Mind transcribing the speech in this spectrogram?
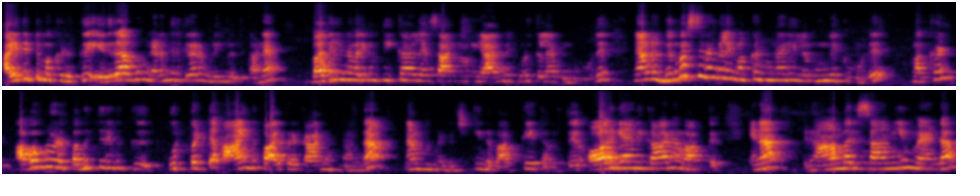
அடித்தட்டு மக்களுக்கு எதிராகவும் நடந்திருக்கிறார் அப்படிங்கிறதுக்கான பதில் இன்ன வரைக்கும் தீக்கால சார்ந்தவங்க யாருமே கொடுக்கல அப்படிங்கும் போது நாங்கள் விமர்சனங்களை மக்கள் முன்னாடி முன்வைக்கும் போது மக்கள் அவங்களோட பகுத்தறிவுக்கு உட்பட்டு ஆய்ந்து பார்க்கிற காரணத்தினாலதான் நாம் தமிழர் கட்சிக்கு இந்த வாக்கை தவிர்த்து ஆர்கானிக்கான வாக்கு. ஏன்னா ராமர் சாமியும் வேண்டாம்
